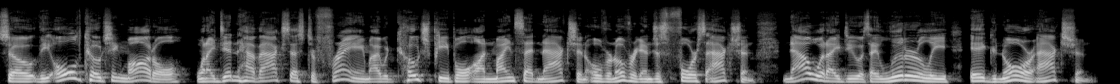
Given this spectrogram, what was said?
So the old coaching model, when I didn't have access to frame, I would coach people on mindset and action over and over again, just force action. Now what I do is I literally ignore action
